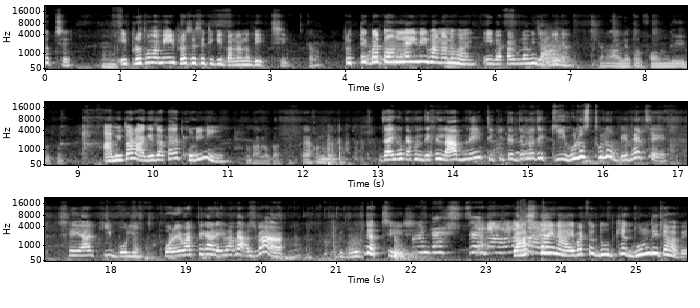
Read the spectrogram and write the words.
হচ্ছে। এই প্রথম আমি এই প্রসেসে টিকিট বানানো দেখছি। প্রত্যেকবার তো অনলাইনেই বানানো হয়। এই ব্যাপারগুলো আমি জানি না। কেন? আগে তো ফর্ম দিয়েই হতো। আমি তো আর আগে যাতায়াত করিনি। ভালো কথা। তা এখন দেখো। যাই হোক এখন দেখে লাভ নেই। টিকিটের জন্য যে কি হুলুস্থুলু বেঁধেছে সে আর কি বলি। পরের বার থেকে আর এইভাবে আসবা? ঘুরতে যাচ্ছিস রাস্তায় না এবার তো দুধ খেয়ে ঘুম দিতে হবে।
